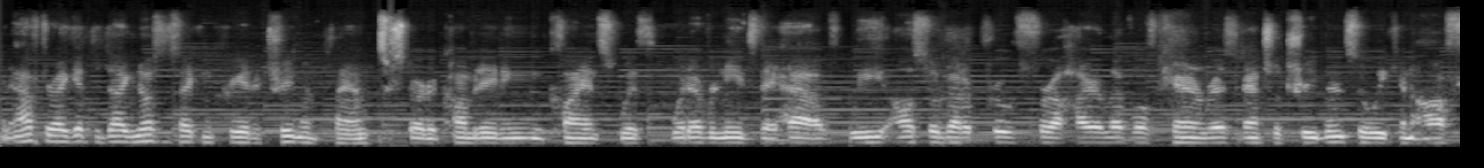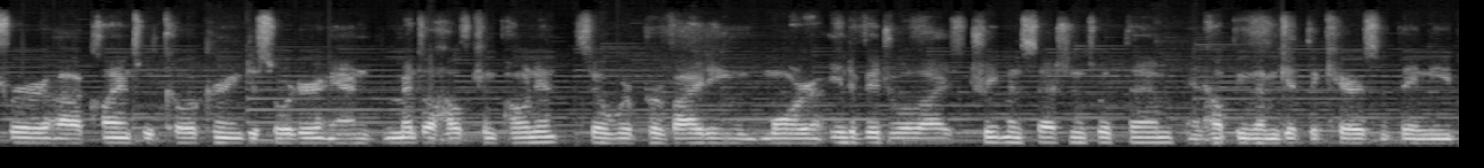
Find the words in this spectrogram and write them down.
And after I get the diagnosis, diagnosis, I can create a treatment plan to start accommodating clients with whatever needs they have. We also got approved for a higher level of care and residential treatment, so we can offer uh, clients with co occurring disorder and mental health component. So we're providing more individualized treatment sessions with them and helping them get the cares that they need.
